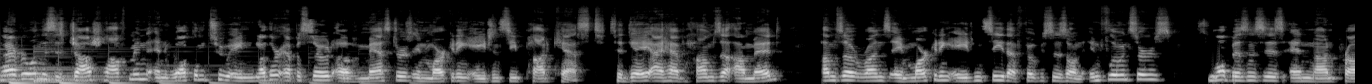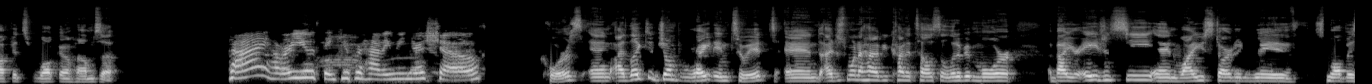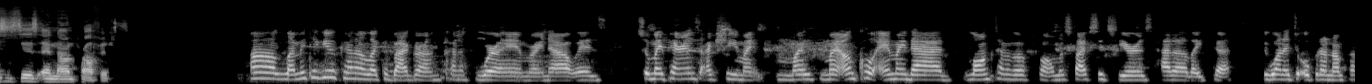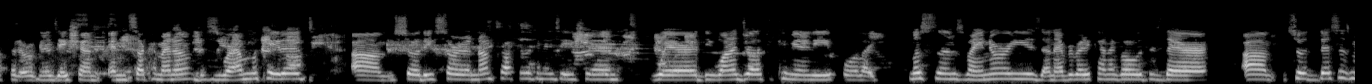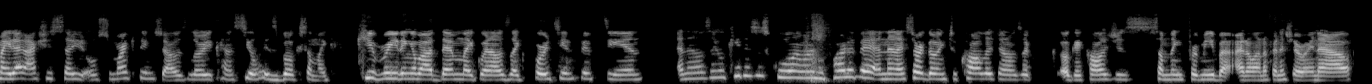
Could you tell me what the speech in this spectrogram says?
Hi, everyone. This is Josh Hoffman, and welcome to another episode of Masters in Marketing Agency podcast. Today, I have Hamsah Ahmed. Hamsah runs a marketing agency that focuses on influencers, small businesses, and nonprofits. Welcome, Hamsah. Hi, how are you? Thank you for having me in your show. Of course. And I'd like to jump right into it. And I just want to have you kind of tell us a little bit more about your agency and why you started with small businesses and nonprofits. Uh, let me take you kind of like a background, kind of where I am right now. Is so my parents actually, my my my uncle and my dad, long time ago, for almost five six years, had a like a, they wanted to open a nonprofit organization in Sacramento. This is where I'm located. Um, so they started a nonprofit organization where they want to do like a community for like Muslims, minorities, and everybody kind of goes there. Um, so this is my dad actually studied also marketing, so I was literally kind of steal his books and like keep reading about them like when I was like 14, 15. And then I was like, okay, this is cool. I want to be part of it. And then I started going to college and I was like, okay, college is something for me, but I don't want to finish it right now.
